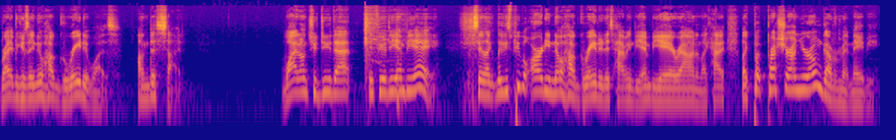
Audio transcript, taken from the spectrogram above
right? Because they knew how great it was on this side. Why don't you do that if you're the NBA? Say like these people already know how great it is having the NBA around and like how like put pressure on your own government maybe.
